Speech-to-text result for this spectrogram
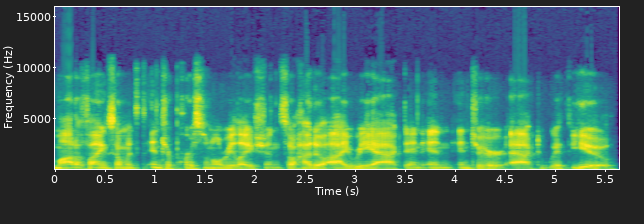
modifying someone's interpersonal relation. So how do I react and, and interact with you?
